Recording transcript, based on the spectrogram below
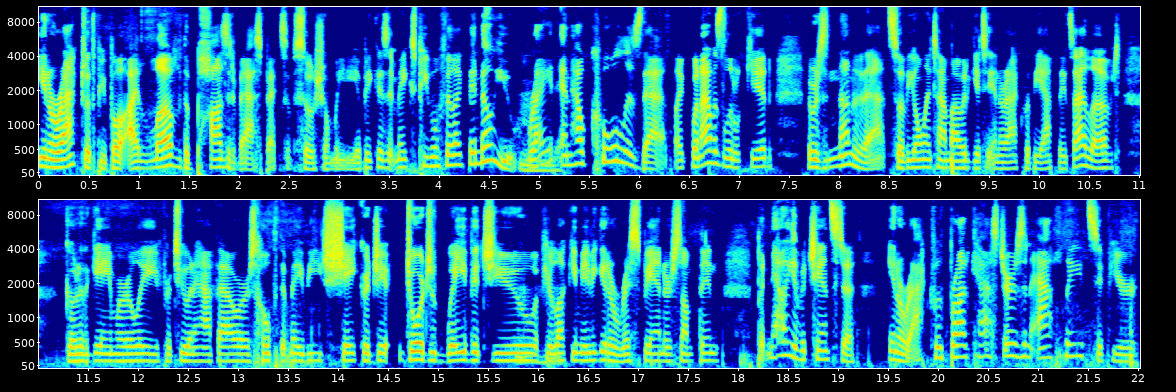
interact with people i love the positive aspects of social media because it makes people feel like they know you right and how cool is that like when i was a little kid there was none of that so the only time i would get to interact with the athletes i loved go to the game early for two and a half hours hope that maybe shake or J- george would wave at you if you're mm-hmm. lucky maybe get a wristband or something but now you have a chance to interact with broadcasters and athletes if you're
